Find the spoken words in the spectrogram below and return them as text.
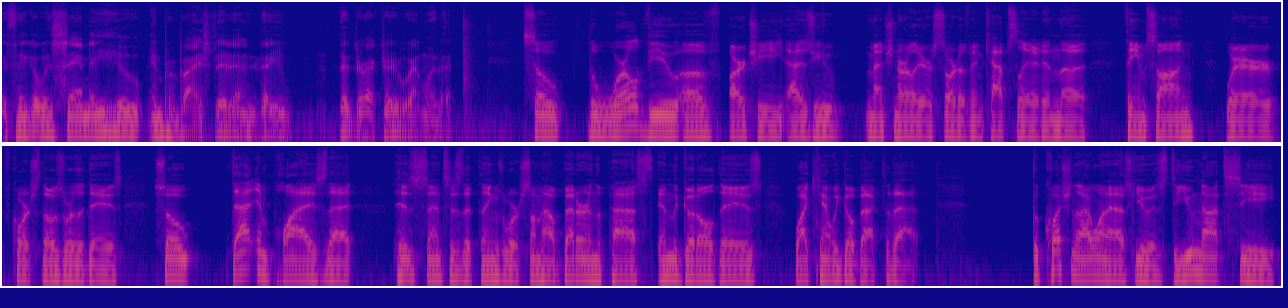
I think it was Sammy who improvised it, and they, the director went with it. So the worldview of Archie, as you mentioned earlier, sort of encapsulated in the theme song, where, of course, those were the days. So that implies that his sense is that things were somehow better in the past, in the good old days. Why can't we go back to that? The question that I want to ask you is do you not see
